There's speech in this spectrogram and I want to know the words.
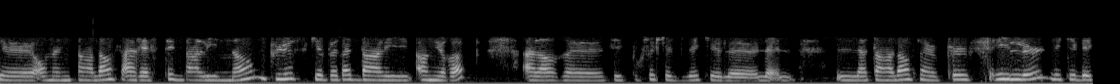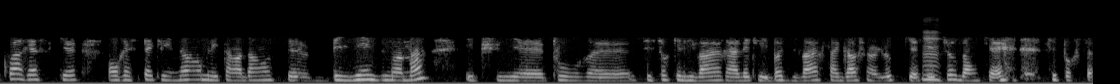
euh, on a une tendance à rester dans les normes plus que peut-être dans les en Europe. Alors, euh, c'est pour ça que je te disais que le, la tendance un peu frileux des Québécois reste que on respecte les normes, les tendances euh, bien du moment. Et puis euh, pour euh, c'est sûr que l'hiver avec les bottes d'hiver, ça gâche un look, c'est hmm. sûr. Donc c'est pour ça.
